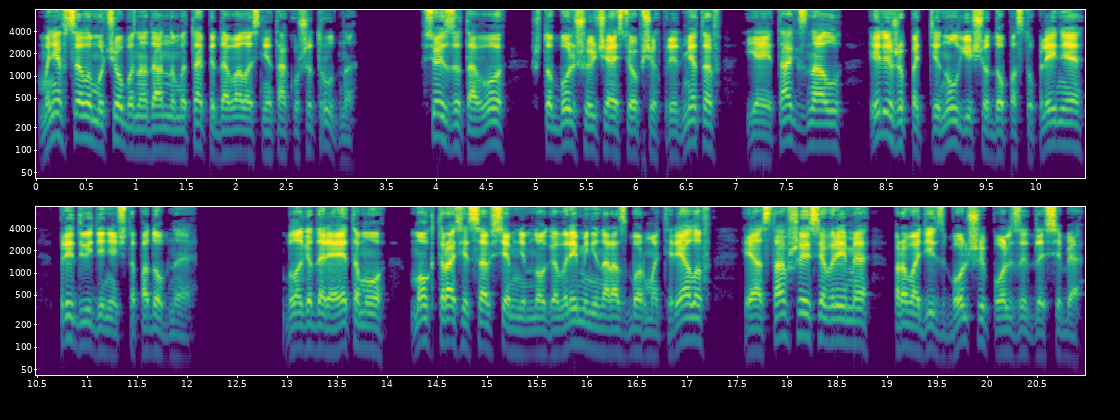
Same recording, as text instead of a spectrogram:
Мне в целом учеба на данном этапе давалась не так уж и трудно. Все из-за того, что большую часть общих предметов я и так знал или же подтянул еще до поступления, предвидя нечто подобное. Благодаря этому мог тратить совсем немного времени на разбор материалов и оставшееся время проводить с большей пользой для себя.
